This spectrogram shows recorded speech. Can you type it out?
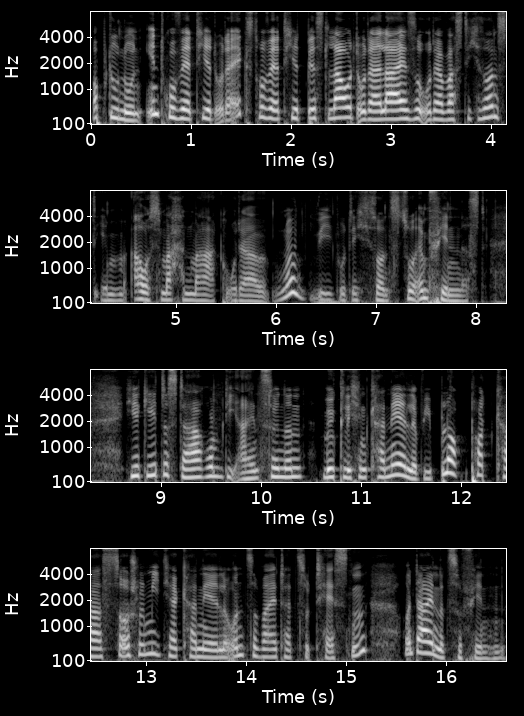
Ob du nun introvertiert oder extrovertiert bist, laut oder leise oder was dich sonst eben ausmachen mag oder ne, wie du dich sonst so empfindest. Hier geht es darum, die einzelnen möglichen Kanäle wie Blog, Podcast, Social Media Kanäle und so weiter zu testen und deine zu finden.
